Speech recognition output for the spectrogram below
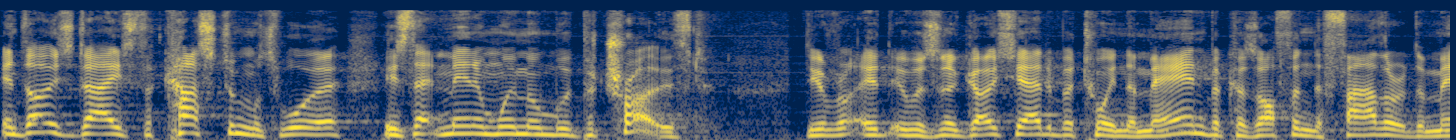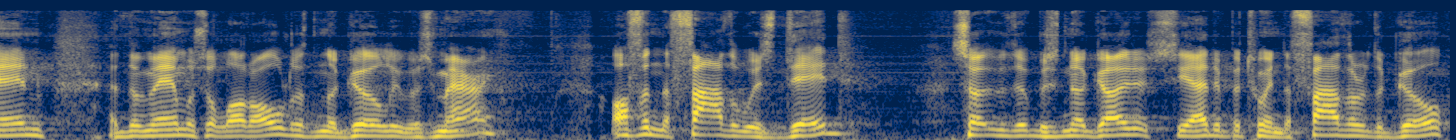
In those days, the customs were is that men and women were betrothed. It was negotiated between the man because often the father of the man, the man was a lot older than the girl he was marrying. Often the father was dead, so it was negotiated between the father of the girl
